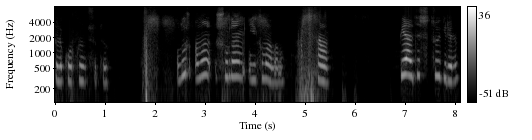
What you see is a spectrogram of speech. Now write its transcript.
Şöyle korkunç sütü. Olur ama şuradan yıkımı alalım. Tamam. Bir elde sütü girelim.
